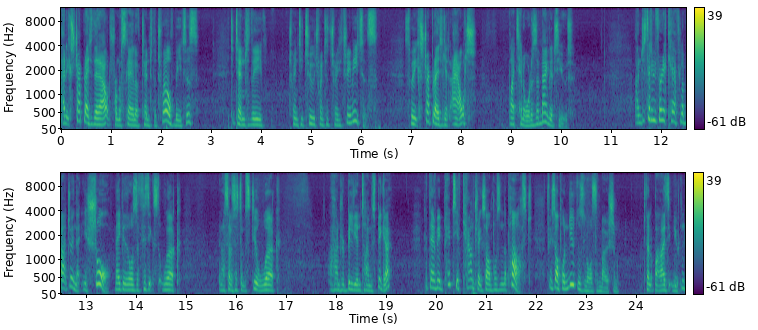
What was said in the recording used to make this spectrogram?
and extrapolated it out from a scale of 10 to the 12 meters to 10 to the 22, 20 to 23 meters. So we're extrapolating it out by 10 orders of magnitude. And just have to be very careful about doing that. You're sure, maybe the laws of physics that work in our solar system still work 100 billion times bigger, but there have been plenty of counterexamples in the past. For example, Newton's laws of motion, developed by Isaac Newton,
